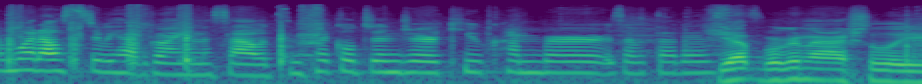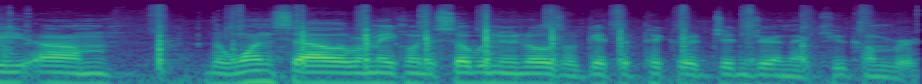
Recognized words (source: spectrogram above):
And what else do we have going in the salad? Some pickled ginger, cucumber. Is that what that is? Yep, we're gonna actually um, the one salad we're making with the soba noodles will get the pickled ginger and that cucumber.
